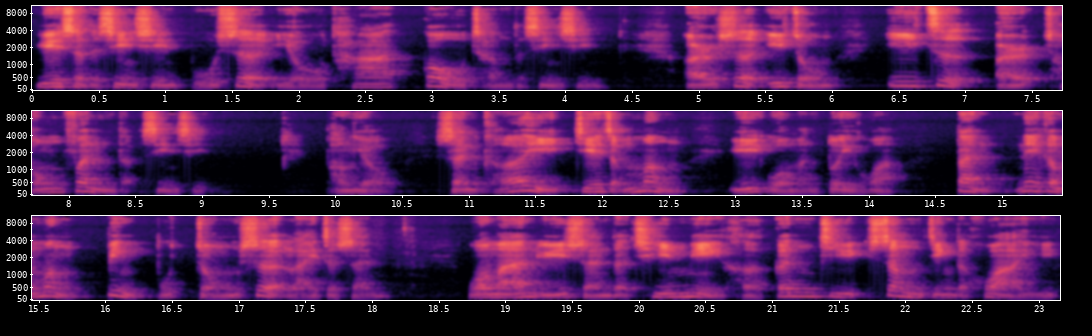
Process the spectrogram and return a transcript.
约瑟的信心不是由他构成的信心，而是一种一致而充分的信心。朋友，神可以接着梦与我们对话，但那个梦并不总是来自神。我们与神的亲密和根据圣经的话语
